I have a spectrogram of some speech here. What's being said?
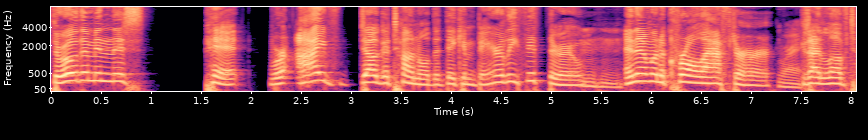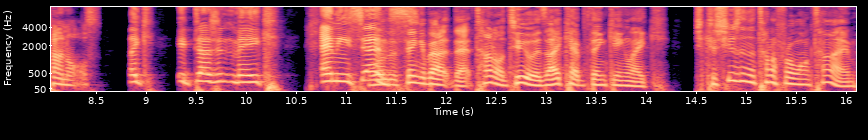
Throw them in this pit where I've dug a tunnel that they can barely fit through, Mhm. and then I'm gonna crawl after her Right. because I love tunnels. Like it doesn't make any sense. Well, the thing about that tunnel too is I kept thinking like because she was in the tunnel for a long time.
